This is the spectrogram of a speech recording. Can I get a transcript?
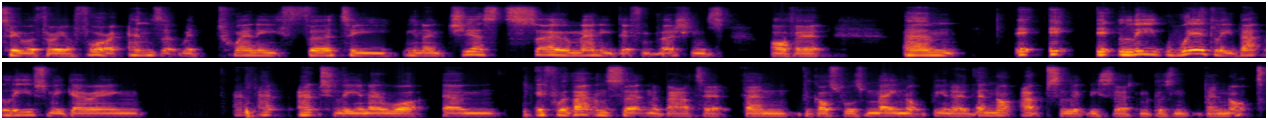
two or three or four, it ends up with 20, 30, you know, just so many different versions of it. Um, it it it le- weirdly that leaves me going actually, you know what? Um, if we're that uncertain about it, then the Gospels may not, you know, they're not absolutely certain because they're not,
